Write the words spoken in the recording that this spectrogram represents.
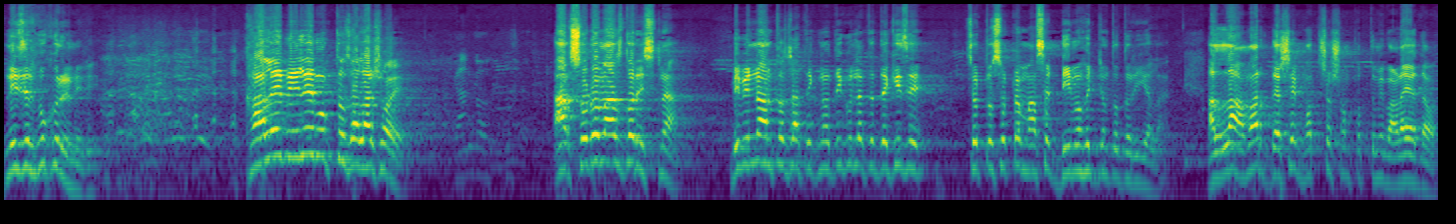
নিজের পুকুরে নিরে খালে বিলে মুক্ত জলাশয়। আর ছোট মাছ ধরিস না। বিভিন্ন আন্তর্জাতিক নদীগুলোতে দেখি যে ছোট্ট ছোট্ট মাছের ডিম পর্যন্ত ধরি গেলা আল্লাহ আমার দেশে মৎস্য সম্পদ তুমি বাড়াইয়া দাও।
